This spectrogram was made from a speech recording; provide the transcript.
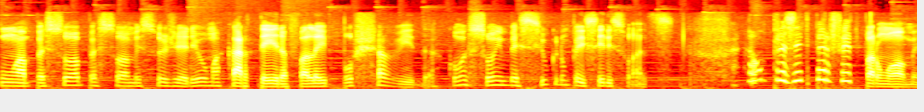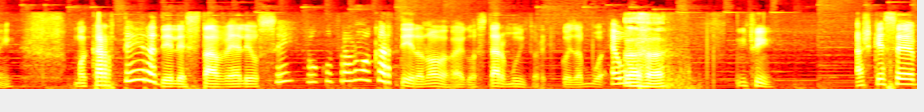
com a pessoa, a pessoa me sugeriu uma carteira. Falei, poxa vida, como eu sou um imbecil que não pensei nisso antes. É um presente perfeito para um homem. Uma carteira dele está velha, eu sei. Vou comprar uma carteira nova, vai gostar muito, olha que coisa boa. É o Aham. enfim. Acho que esse é,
